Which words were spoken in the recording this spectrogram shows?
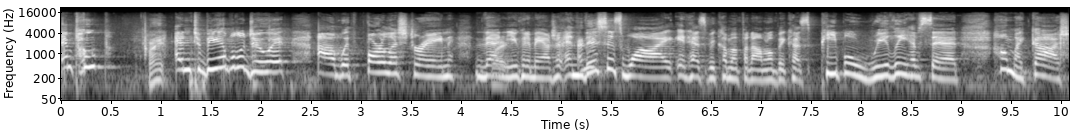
and poop. Right. And to be able to do it uh, with far less strain than Right. you can imagine. And, this is why it has become a phenomenal because people really have said, oh my gosh,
